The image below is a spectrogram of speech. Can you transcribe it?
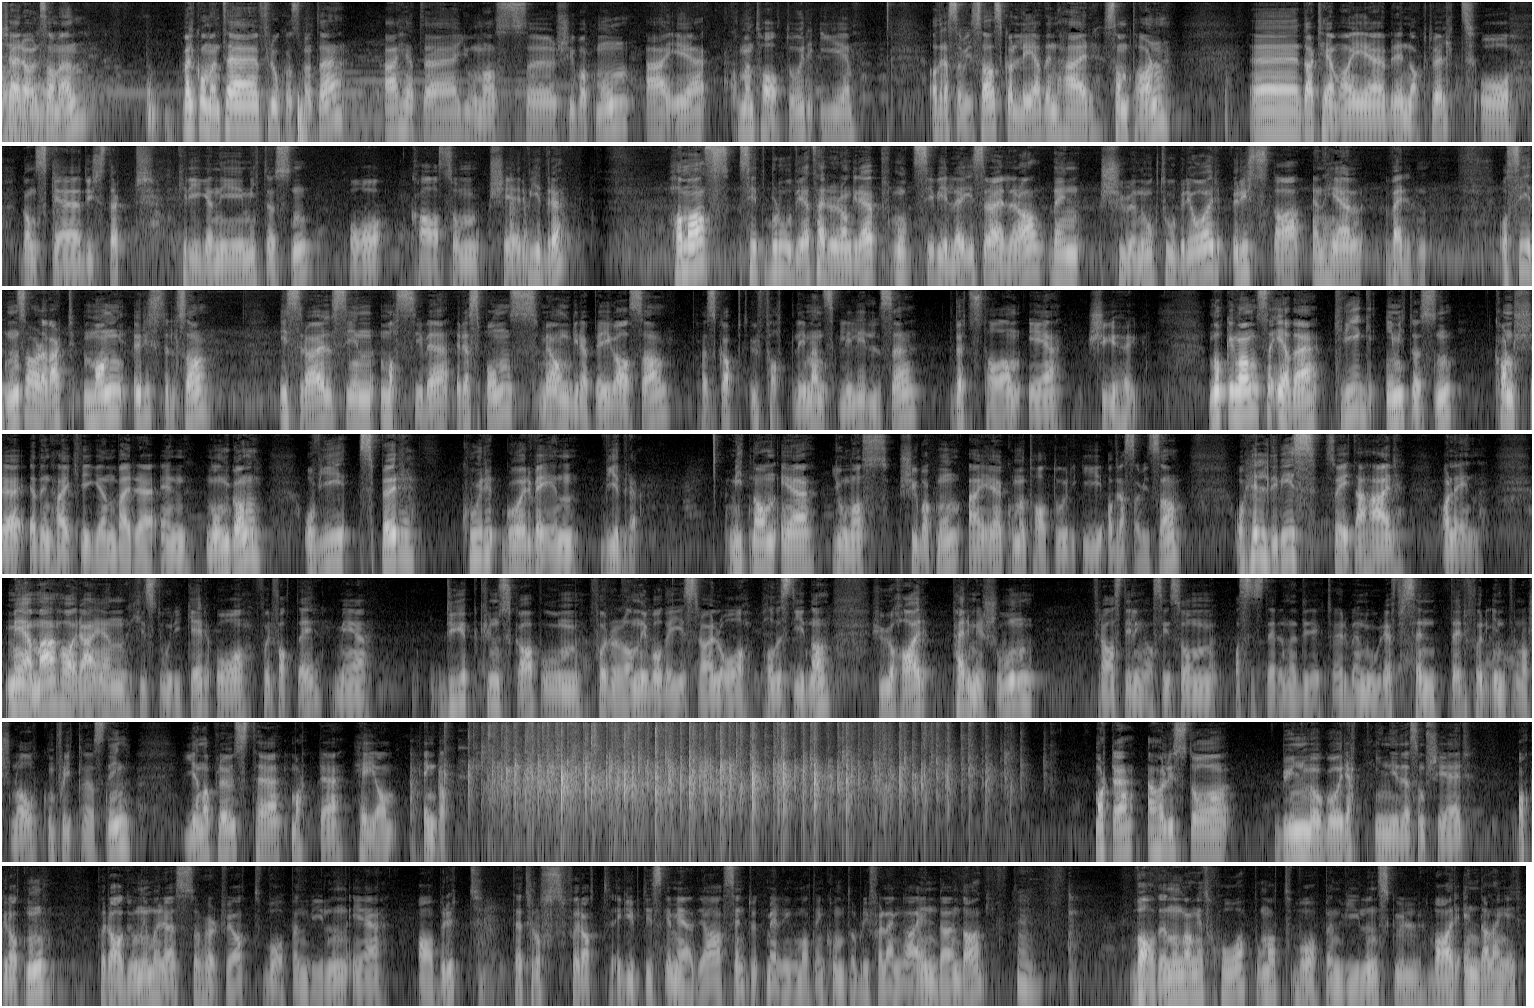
Kjære alle sammen. Velkommen til frokostmøtet. Jeg heter Jonas eh, Skybakmoen. Jeg er kommentator i Adresseavisa. Skal lede denne samtalen, eh, der temaet er brennaktuelt og ganske dystert. Krigen i Midtøsten og hva som skjer videre. Hamas sitt blodige terrorangrep mot sivile israelere den 7. oktober i år rysta en hel verden. Og siden så har det vært mange rystelser. Israel sin massive respons med angrepet i Gaza har skapt ufattelig menneskelig lidelse. Dødstallene er skyhøye. Nok en gang så er det krig i Midtøsten. Kanskje er denne krigen verre enn noen gang. Og vi spør hvor går veien videre. Mitt navn er Jonas Skybakmoen. Jeg er kommentator i Adresseavisa. Og heldigvis så er ikke jeg her alene. Med meg har jeg en historiker og forfatter med dyp kunnskap om forholdene i både Israel og Palestina. Hun har permisjon fra stillinga si som assisterende direktør ved Noref, Senter for internasjonal konfliktløsning. Gi en applaus til Marte Heian Engdahl. Marte, jeg har lyst til å begynne med å gå rett inn i det som skjer akkurat nå. På radioen i morges så hørte vi at våpenhvilen er avbrutt, til tross for at egyptiske medier sendte ut melding om at den kom til å bli forlenga enda en dag. Mm. Var det noen gang et håp om at våpenhvilen skulle vare enda lenger?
